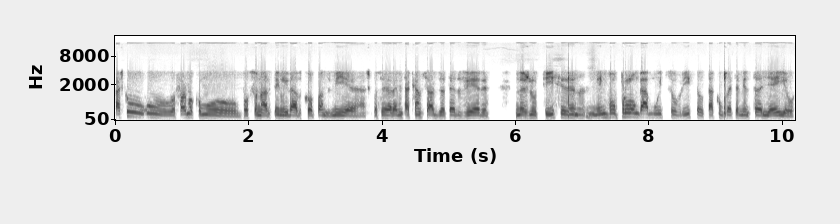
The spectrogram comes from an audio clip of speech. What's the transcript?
Acho que o, o, a forma como o Bolsonaro tem lidado com a pandemia, acho que vocês já devem estar cansados até de ver nas notícias, nem vou prolongar muito sobre isso, ele está completamente alheio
